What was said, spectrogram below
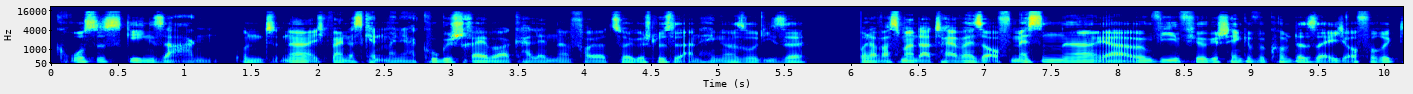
Großes gegen sagen. Und ne, ich meine, das kennt man ja, Kugelschreiber, Kalender, Feuerzeuge, Schlüsselanhänger, so diese oder was man da teilweise auf Messen ne, ja irgendwie für Geschenke bekommt, das ist eigentlich auch verrückt.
